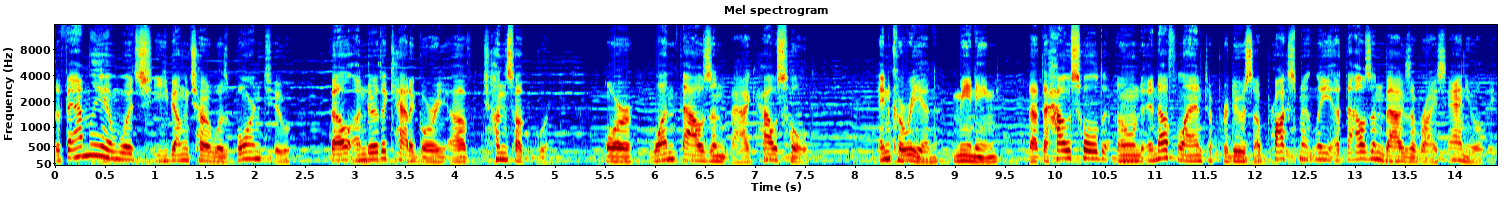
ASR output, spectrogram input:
The family in which Lee Byung-chul was born to fell under the category of Chunseokgun, or 1,000 bag household, in Korean, meaning that the household owned enough land to produce approximately a thousand bags of rice annually.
